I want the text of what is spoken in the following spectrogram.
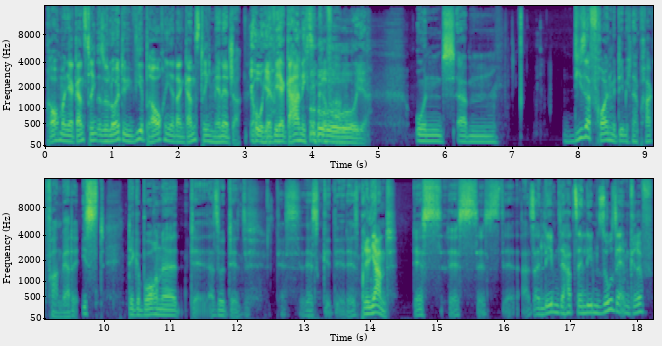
braucht man ja ganz dringend, also Leute wie wir brauchen ja dann ganz dringend Manager. Oh ja. Weil wir ja gar nichts im Griff haben. Oh ja. Und ähm, dieser Freund, mit dem ich nach Prag fahren werde, ist der geborene, der, also der, der, ist, der, ist, der ist brillant. Der ist, der ist, der ist also sein Leben, der hat sein Leben so sehr im Griff.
